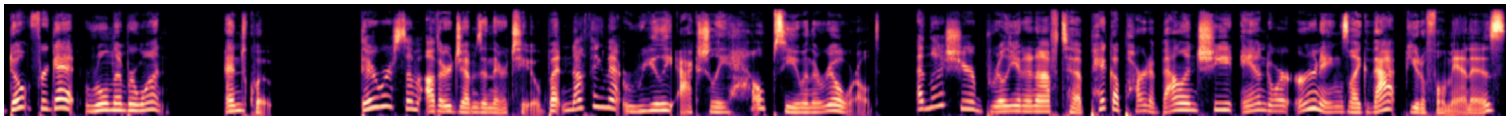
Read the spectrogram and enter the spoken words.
don't forget rule number one. End quote. There were some other gems in there too, but nothing that really actually helps you in the real world. Unless you're brilliant enough to pick apart a balance sheet and or earnings like that beautiful man is.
